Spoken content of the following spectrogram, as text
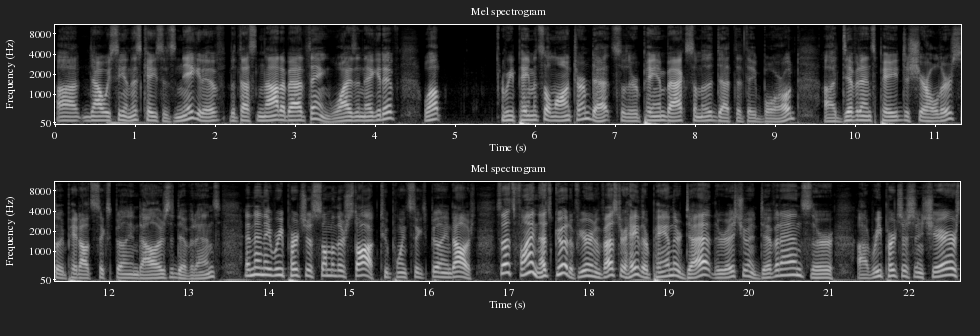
Uh, now, we see in this case it's negative, but that's not a bad thing. Why is it negative? Well, repayments of long-term debt, so they're paying back some of the debt that they borrowed. Uh, dividends paid to shareholders, so they paid out six billion dollars of dividends, and then they repurchased some of their stock, two point six billion dollars. So that's fine. That's good. If you're an investor, hey, they're paying their debt, they're issuing dividends, they're uh, repurchasing shares.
